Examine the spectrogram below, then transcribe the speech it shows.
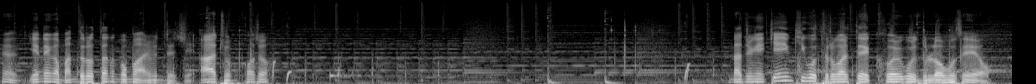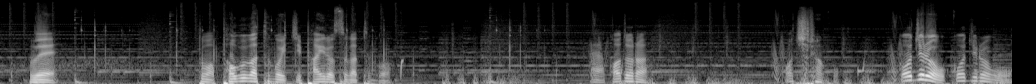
그냥 얘네가 만들었다는 것만 알면 되지. 아 좀 꺼져. 나중에 게임 키고 들어갈 때 그 얼굴 눌러보세요. 왜? 또 막 버그 같은 거 있지. 바이러스 같은 거. 야 꺼져라 꺼지라고 꺼지라고 꺼지라고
